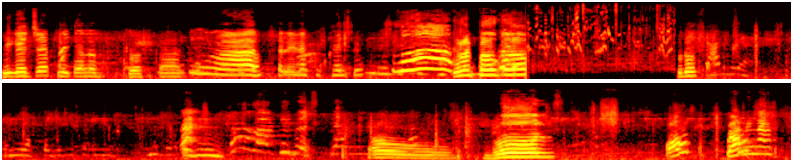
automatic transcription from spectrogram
ঠিক আছে খাইছে। উলট পালট করো। শুরু ও ভুল। ও পয়সা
